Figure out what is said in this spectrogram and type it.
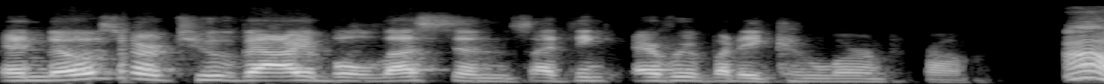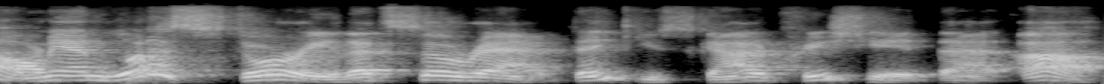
And those are two valuable lessons I think everybody can learn from. Oh man, what a story. That's so rad. Thank you, Scott. Appreciate that. Ah,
